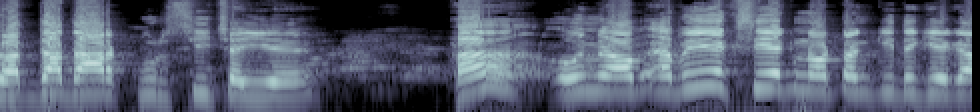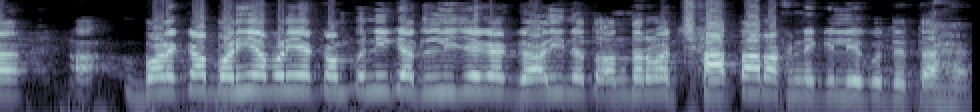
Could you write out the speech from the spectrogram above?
गद्दादार कुर्सी चाहिए। हाँ उसमें अब अब एक से एक नौटंकी देखिएगा बड़का बढ़िया बढ़िया कंपनी का लीजिएगा, गाड़ी ना तो अंदर वह छाता रखने के लिए को देता है।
